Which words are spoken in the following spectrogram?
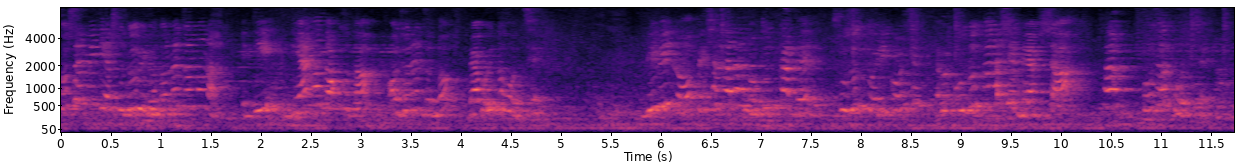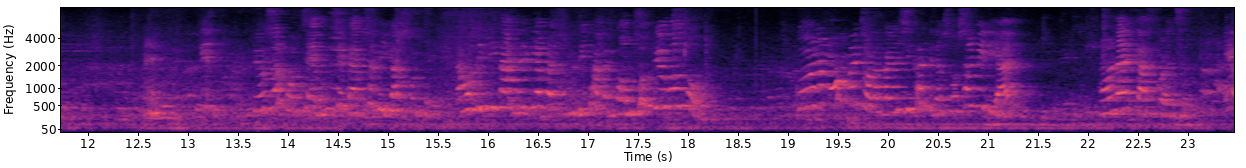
সোশ্যাল মিডিয়া শুধু বিনোদনের জন্য না এটি জ্ঞান ও দক্ষতা অর্জনের জন্য ব্যবহৃত হচ্ছে বিভিন্ন পেশাদাররা নতুন কাজের সুযোগ তৈরি করছে এবং উদ্যোক্তারা সে ব্যবসা তা প্রচার করছে প্রচার করছে এবং সে ব্যবসা বিকাশ করছে তাহলে কি তাদেরকে আমরা সামাজিকভাবে কম সক্রিয় বলব করোনা মহামারী চলাকালীন শিক্ষার্থীরা সোশ্যাল মিডিয়ায় অনলাইন ক্লাস করেছে এই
